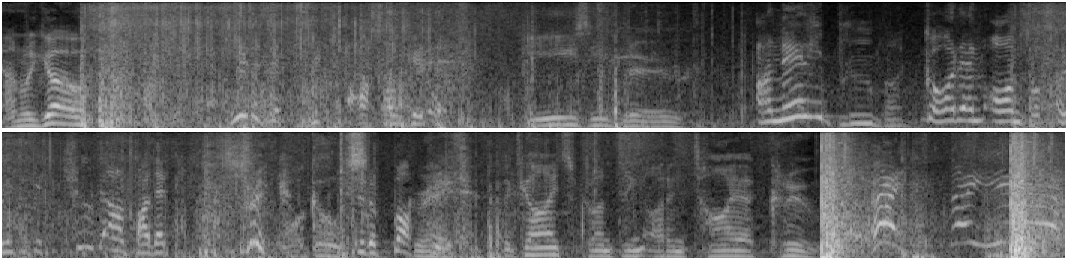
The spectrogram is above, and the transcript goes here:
Down we go. Where does that rich arsehole get it? Easy, bro. I nearly blew my goddamn arms off only to get chewed out by that trick More ghosts. to the bottom. Great. The guys fronting our entire crew. Hey! Stay here!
